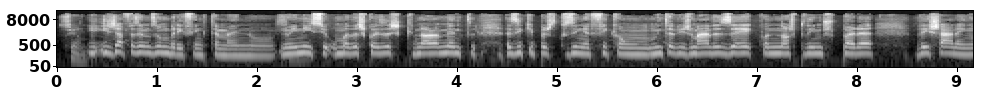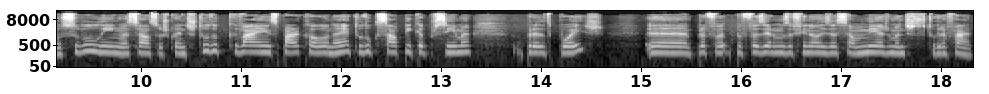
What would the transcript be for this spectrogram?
Sempre. E, e já fazemos um briefing também no, no início. Uma das coisas que normalmente as equipas de cozinha ficam muito abismadas é quando nós pedimos para deixarem o cebolinho, a salsa, os coentros, tudo o que vai em sparkle, né? tudo o que salpica por cima, para depois. Eh, para, fa- para fazermos a finalização mesmo antes de fotografar.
